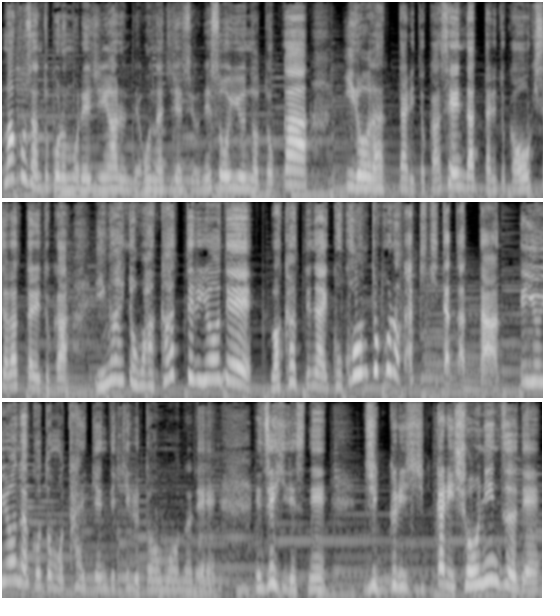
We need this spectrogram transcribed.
眞子さんのところもレジンあるんで同じですよねそういうのとか色だったりとか線だったりとか大きさだったりとか意外と分かってるようで分かってないここのところが聞きたかったっていうようなことも体験できると思うのでぜひですねじっくりしっかり少人数で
